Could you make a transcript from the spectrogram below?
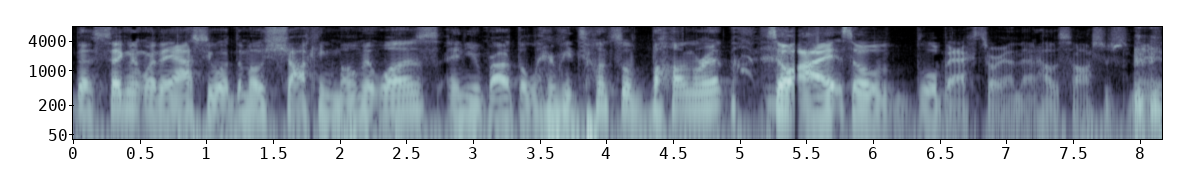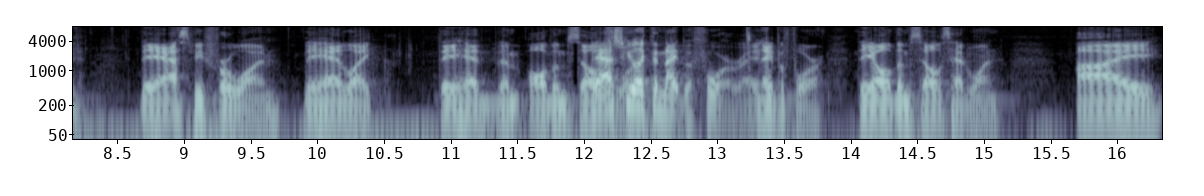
the segment where they asked you what the most shocking moment was, and you brought up the Laremy Tunsil bong rip. So I, so a little backstory on that, how the sausage was made. they asked me for one. They had like, they had them all themselves. They asked you like the night before, right? the night before. They all themselves had one. I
